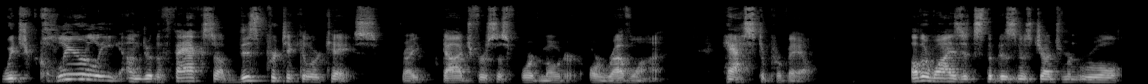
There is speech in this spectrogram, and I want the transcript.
Which clearly, under the facts of this particular case, right, Dodge versus Ford Motor or Revlon, has to prevail. Otherwise, it's the business judgment rule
